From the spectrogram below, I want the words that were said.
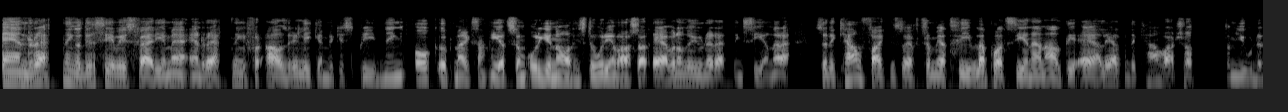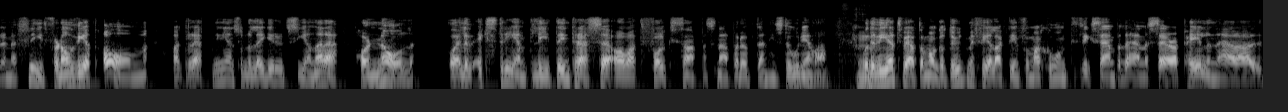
En rättning, och det ser vi i Sverige med, en rättning får aldrig lika mycket spridning och uppmärksamhet som originalhistorien. Va? Så att även om de gjorde en rättning senare, så det kan faktiskt, och eftersom jag tvivlar på att CNN alltid är ärliga, det kan vara så att de gjorde det med flit. För de vet om att rättningen som de lägger ut senare har noll eller extremt lite intresse av att folk snappar upp den historien. Va? Mm. Och det vet vi att de har gått ut med felaktig information, till exempel det här med Sarah Palin, den här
